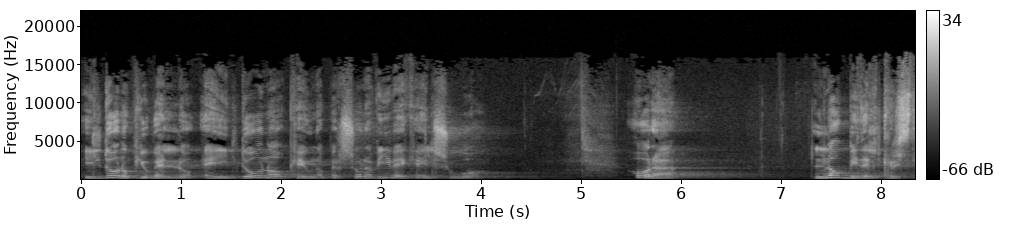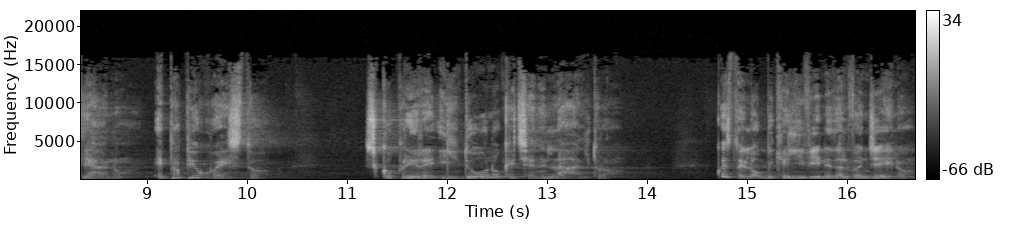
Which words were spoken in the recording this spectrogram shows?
Il dono più bello è il dono che una persona vive e che è il suo. Ora, L'hobby del cristiano è proprio questo, scoprire il dono che c'è nell'altro. Questo è l'hobby che gli viene dal Vangelo.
